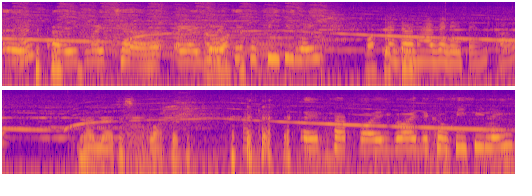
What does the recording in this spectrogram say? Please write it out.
Hey, are you going to, are you going to Graffiti Lake? Walk I don't have anything. Oh, No, no, just walk with me. Hey, Purple, are you going to Kofifi Lake?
